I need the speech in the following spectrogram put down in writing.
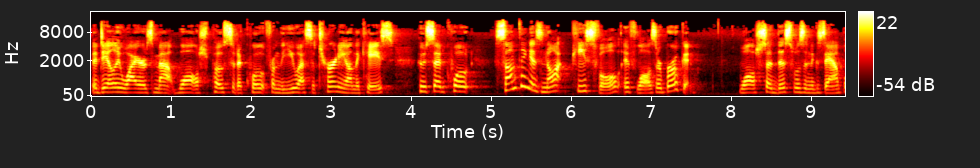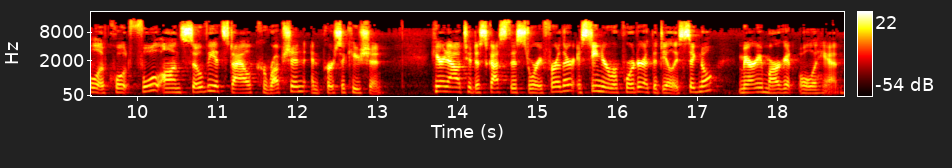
The Daily Wire's Matt Walsh posted a quote from the U.S. attorney on the case who said, quote, something is not peaceful if laws are broken. Walsh said this was an example of, quote, full on Soviet style corruption and persecution. Here now to discuss this story further is senior reporter at the Daily Signal, Mary Margaret Olahan.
